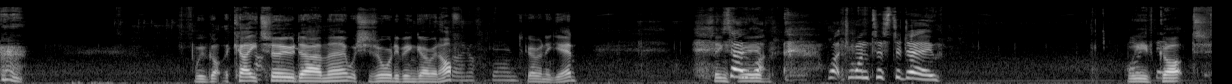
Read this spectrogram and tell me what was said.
We've got the K2 down there, which has already been going off. Going off again. It's going again. Seems So to be. what, what do you want us to do? We've think- got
